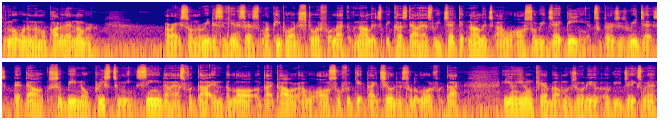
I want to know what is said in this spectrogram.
And Lord willing, I'm a part of that number. All right, so I'm going to read this again. It says, My people are destroyed for lack of knowledge. Because thou hast rejected knowledge, I will also reject thee. And two-thirds is rejects. That thou should be no priest to me. Seeing thou hast forgotten the law of thy power, I will also forget thy children. So the Lord forgot. He, he don't care about majority of, of you jakes, man.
